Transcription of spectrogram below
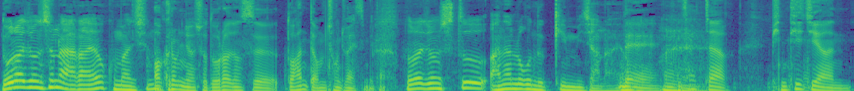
노라 존스는 알아요, 구만 씨는? 아, 그럼요. 저 노라 존스 또 한때 엄청 좋아했습니다. 노라 존스도 아날로그 느낌이잖아요. 네. 네. 살짝 빈티지한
